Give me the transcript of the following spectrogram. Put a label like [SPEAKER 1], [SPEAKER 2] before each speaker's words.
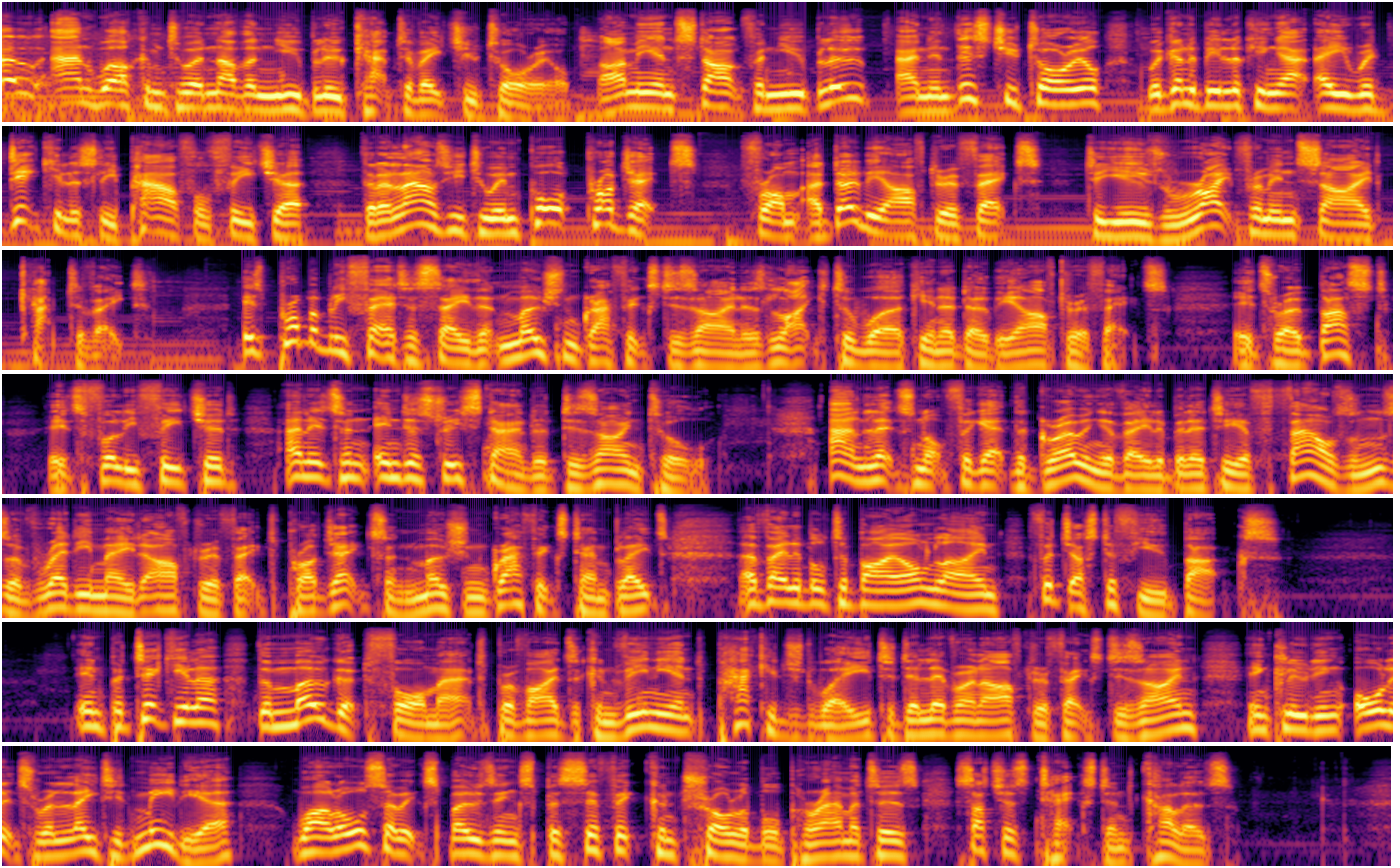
[SPEAKER 1] Hello and welcome to another New Blue Captivate tutorial. I'm Ian Stark for New Blue and in this tutorial we're going to be looking at a ridiculously powerful feature that allows you to import projects from Adobe After Effects to use right from inside Captivate. It's probably fair to say that motion graphics designers like to work in Adobe After Effects. It's robust, it's fully featured and it's an industry standard design tool. And let's not forget the growing availability of thousands of ready-made After Effects projects and motion graphics templates available to buy online for just a few bucks. In particular, the MOGRT format provides a convenient packaged way to deliver an After Effects design, including all its related media, while also exposing specific controllable parameters such as text and colours.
